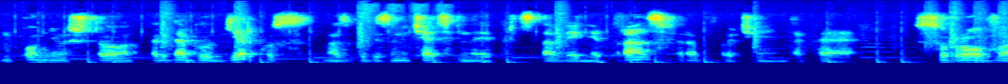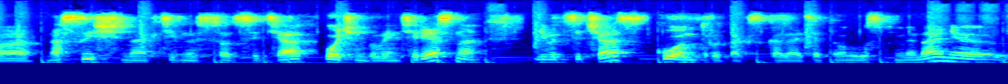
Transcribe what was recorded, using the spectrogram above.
мы помним, что когда был Геркус, у нас были замечательные представления трансферов, очень такая сурово насыщенная активность в соцсетях. Очень было интересно. И вот сейчас контру, так сказать, этому воспоминанию,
